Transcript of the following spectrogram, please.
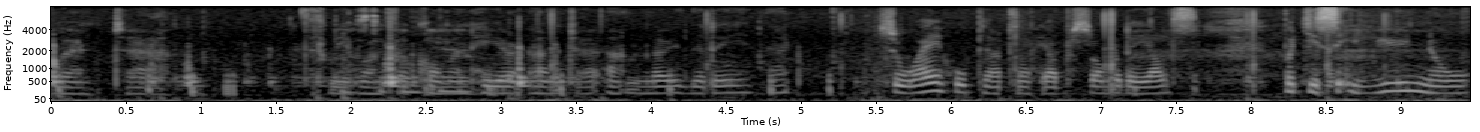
weren't uh, that we weren't for coming here, and uh, and now the day that. So I hope that'll help somebody else. But you see, you know,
